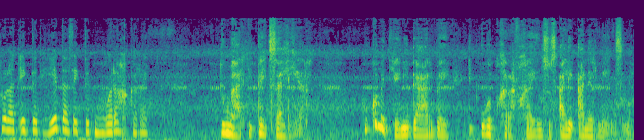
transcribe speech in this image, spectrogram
sodat ek dit het as ek dit nodig kry. Toe maar die tyd sal leer. Hoekom het jy nie daarby die oop graf gehuil soos al die ander mense nie?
